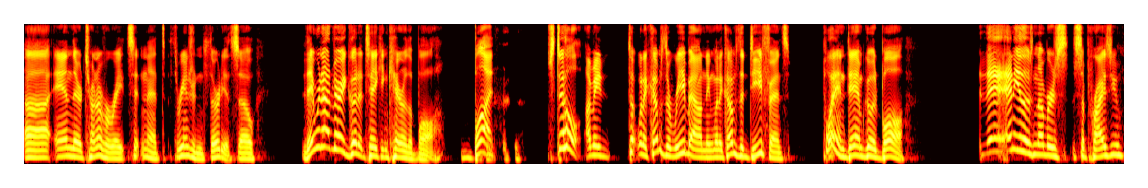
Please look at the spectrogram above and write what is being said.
uh, and their turnover rate sitting at 330th. So they were not very good at taking care of the ball. But still, I mean, t- when it comes to rebounding, when it comes to defense, playing damn good ball. Any of those numbers surprise you?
